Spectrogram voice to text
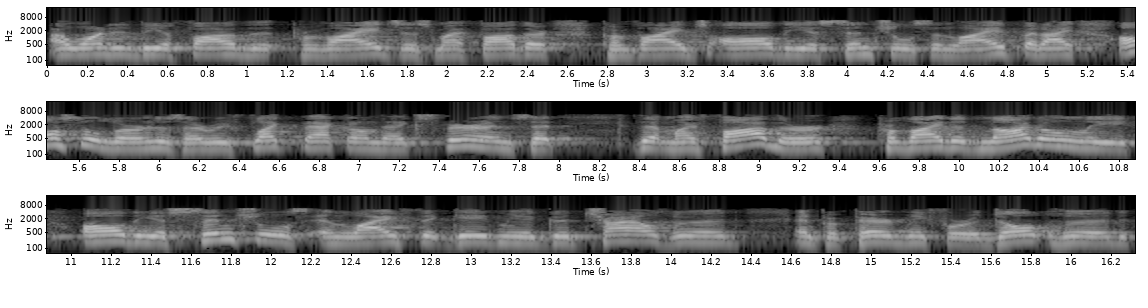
I wanted to be a father that provides as my father provides all the essentials in life. But I also learned as I reflect back on the experience that that my father provided not only all the essentials in life that gave me a good childhood and prepared me for adulthood,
